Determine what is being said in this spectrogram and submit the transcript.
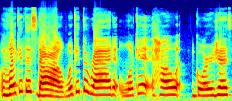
Look at this doll. Look at the red. Look at how gorgeous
